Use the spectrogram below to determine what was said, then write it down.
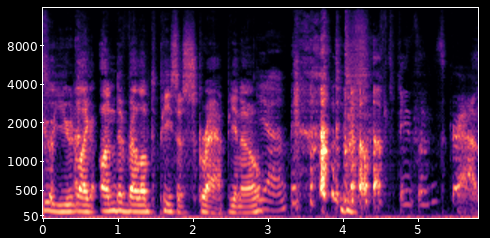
you, you like undeveloped piece of scrap, you know? Yeah. Piece of scrap.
